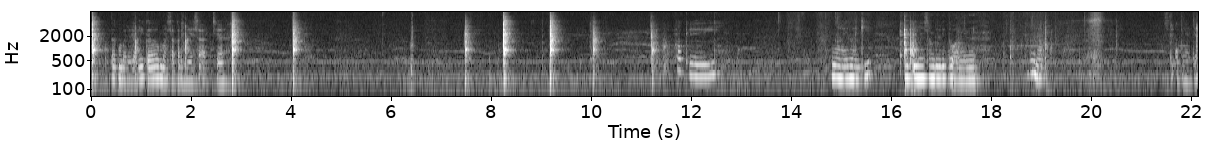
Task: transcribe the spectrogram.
Kita kembali lagi ke masakan biasa aja. Oke. Okay. nyalain lagi apinya sambil dituangin. Minyak secukupnya aja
